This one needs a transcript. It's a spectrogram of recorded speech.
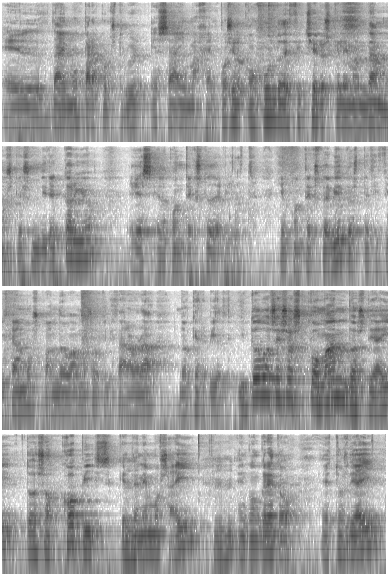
el daemon para construir esa imagen. Pues el conjunto de ficheros que le mandamos, que es un directorio, es el contexto de build. Y el contexto de build lo especificamos cuando vamos a utilizar ahora Docker build. Y todos esos comandos de ahí, todos esos copies que tenemos ahí, en concreto estos de ahí,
